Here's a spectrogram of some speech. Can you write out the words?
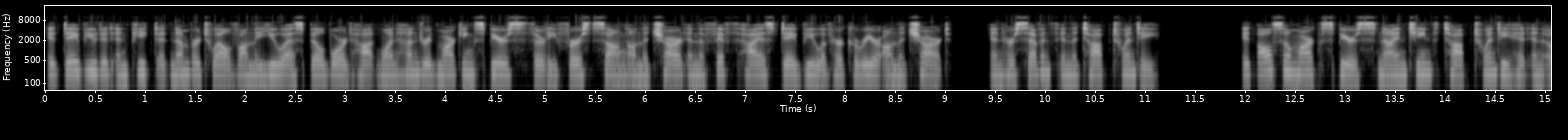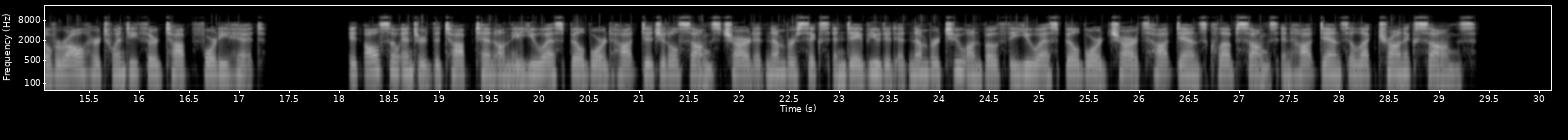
It debuted and peaked at number 12 on the US Billboard Hot 100 marking Spears' 31st song on the chart and the fifth highest debut of her career on the chart, and her seventh in the top 20. It also marked Spears' 19th top 20 hit and overall her 23rd top 40 hit. It also entered the top 10 on the US Billboard Hot Digital Songs chart at number 6 and debuted at number 2 on both the US Billboard charts Hot Dance Club Songs and Hot Dance Electronic Songs.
